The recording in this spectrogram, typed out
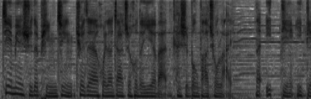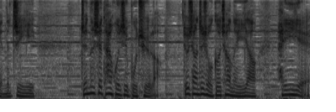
见面时的平静，却在回到家之后的夜晚开始迸发出来。那一点一点的记忆，真的是太挥之不去了。就像这首歌唱的一样，黑夜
